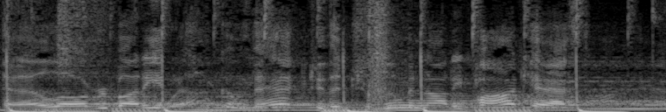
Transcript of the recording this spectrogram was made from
Hello, everybody. Welcome back to the Chilluminati podcast.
